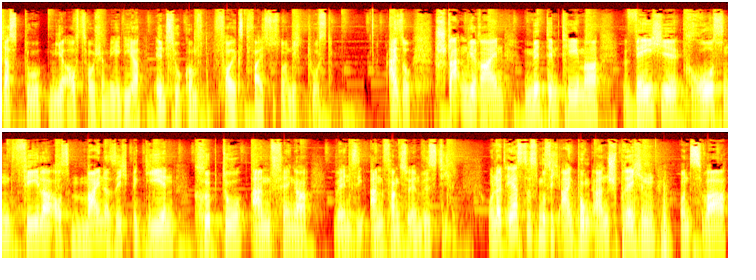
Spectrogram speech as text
dass du mir auf Social Media in Zukunft folgst, falls du es noch nicht tust. Also starten wir rein mit dem Thema, welche großen Fehler aus meiner Sicht begehen Krypto-Anfänger, wenn sie anfangen zu investieren. Und als erstes muss ich einen Punkt ansprechen, und zwar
